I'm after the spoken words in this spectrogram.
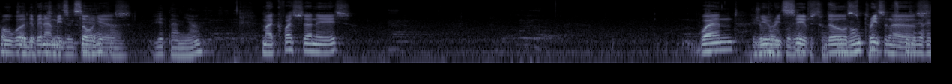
who were the Vietnamese prisonniers de guerre soldiers. vietnamiens. My question is when you voudrais vous poser la received those suivante. Lorsque vous avez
